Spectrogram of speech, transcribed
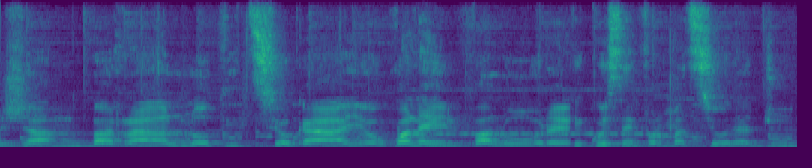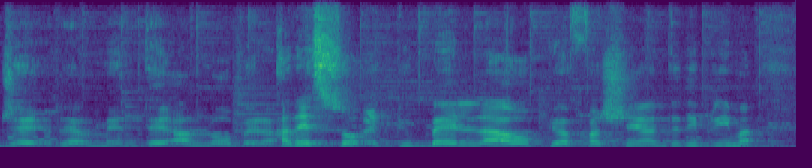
Jean Barrallo, Tizio Caio? Qual è il valore che questa informazione aggiunge realmente all'opera? Adesso è più bella o più affascinante di prima?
